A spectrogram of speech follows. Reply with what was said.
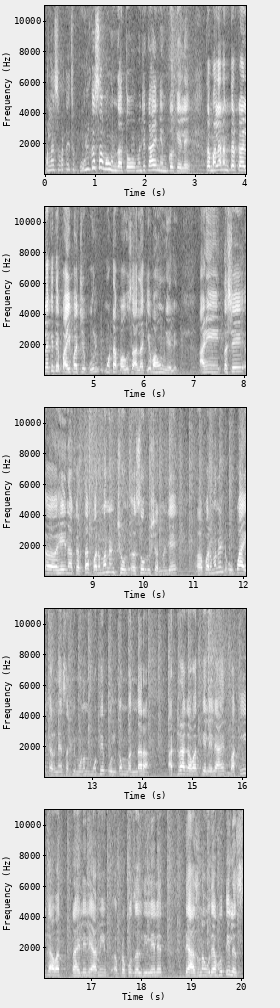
मला असं वाटायचं पूल कसा वाहून जातो? म्हणजे काय नेमकं केलं आहे तर मला नंतर कळलं की ते पाईपाचे पूल मोठा पाऊस आला की वाहून गेले. आणि तसे हे न करता परमनंट शो सोल्युशन म्हणजे परमनंट उपाय करण्यासाठी म्हणून मोठे पुलकम बंधारा अठरा गावात केलेले आहेत. बाकी गावात राहिलेले आम्ही प्रपोजल दिलेले आहेत. ते आज न उद्या होतीलच.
